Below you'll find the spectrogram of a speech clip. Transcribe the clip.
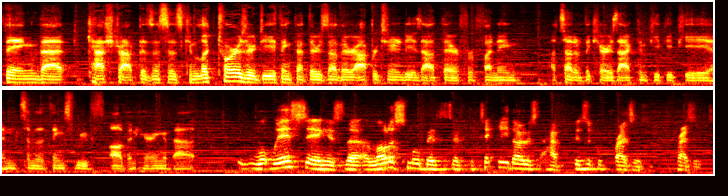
thing that cash-strapped businesses can look towards, or do you think that there's other opportunities out there for funding outside of the CARES Act and PPP and some of the things we've all been hearing about? What we're seeing is that a lot of small businesses, particularly those that have physical presence, presence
